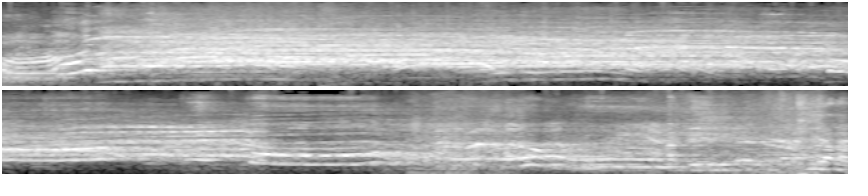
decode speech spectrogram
อ๋อ อ่าโอเค หนู อะไร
